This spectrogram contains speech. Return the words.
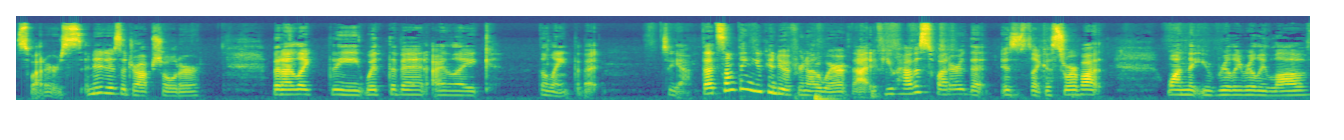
sweaters. And it is a drop shoulder, but I like the width of it. I like the length of it. So yeah, that's something you can do if you're not aware of that. If you have a sweater that is like a store-bought one that you really, really love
